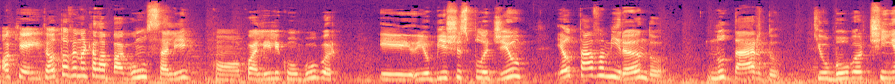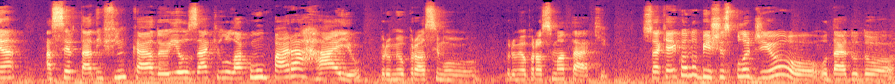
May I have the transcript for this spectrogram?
Ok, então eu tô vendo aquela bagunça ali com, com a Lily e com o Bulgor e, e o bicho explodiu. Eu tava mirando no dardo que o Bulgor tinha acertado e fincado. Eu ia usar aquilo lá como um para-raio pro meu próximo pro meu próximo ataque. Só que aí quando o bicho explodiu, o dardo do,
